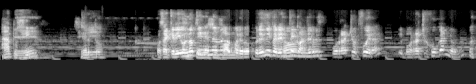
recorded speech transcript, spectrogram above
Ah, pues sí, cierto. O sea, que digo, Sí, no tiene nada malo, pero, pero es diferente No, cuando no. eres borracho fuera y borracho jugando, ¿no?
